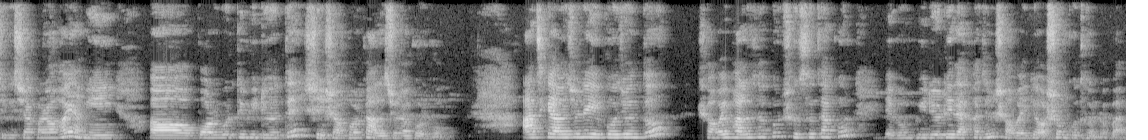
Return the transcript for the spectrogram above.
চিকিৎসা করা হয়? আমি পরবর্তী ভিডিওতে সেই সম্পর্কে আলোচনা করব। আজকে আলোচনা এই পর্যন্ত। সবাই ভালো থাকুন, সুস্থ থাকুন এবং ভিডিওটি দেখার জন্য সবাইকে অসংখ্য ধন্যবাদ।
